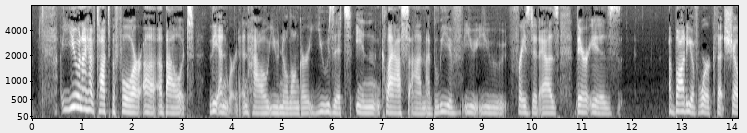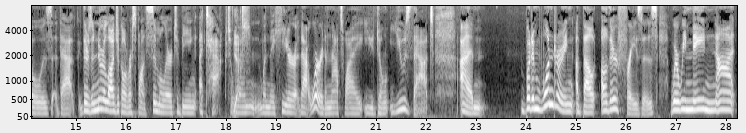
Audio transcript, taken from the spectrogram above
You and I have talked before uh, about the N word and how you no longer use it in class. Um, I believe you you phrased it as there is a body of work that shows that there's a neurological response similar to being attacked Yes. when when they hear that word, and that's why you don't use that. Um, but I'm wondering about other phrases where we may not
